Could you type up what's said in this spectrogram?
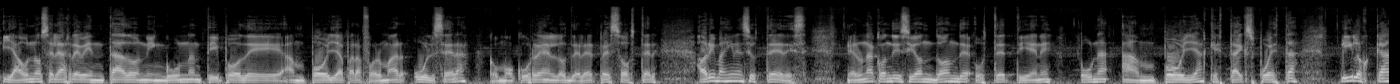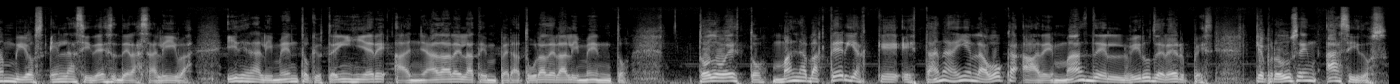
y aún no se le ha reventado ningún tipo de ampolla para formar úlcera, como ocurre en los del herpes zóster. Ahora imagínense ustedes en una condición donde usted tiene una ampolla que está expuesta y los cambios en la acidez de la saliva y del alimento que usted ingiere, añádale la temperatura del alimento, todo esto, más las bacterias que están ahí en la boca, además del virus del herpes, que producen ácidos,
